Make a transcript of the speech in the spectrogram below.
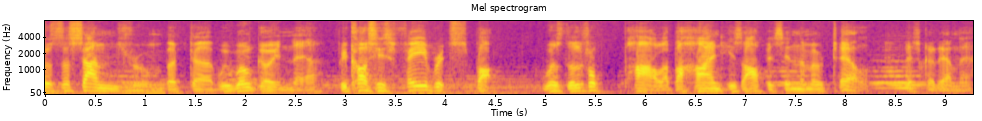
Was the son's room, but uh, we won't go in there because his favorite spot was the little parlor behind his office in the motel. Let's go down there.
